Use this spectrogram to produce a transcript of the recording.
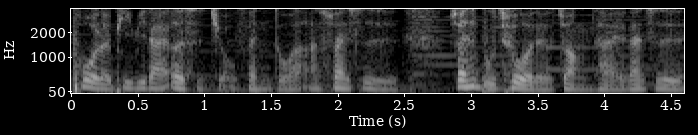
破了 PB 大概二十九分多啊，算是算是不错的状态，但是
